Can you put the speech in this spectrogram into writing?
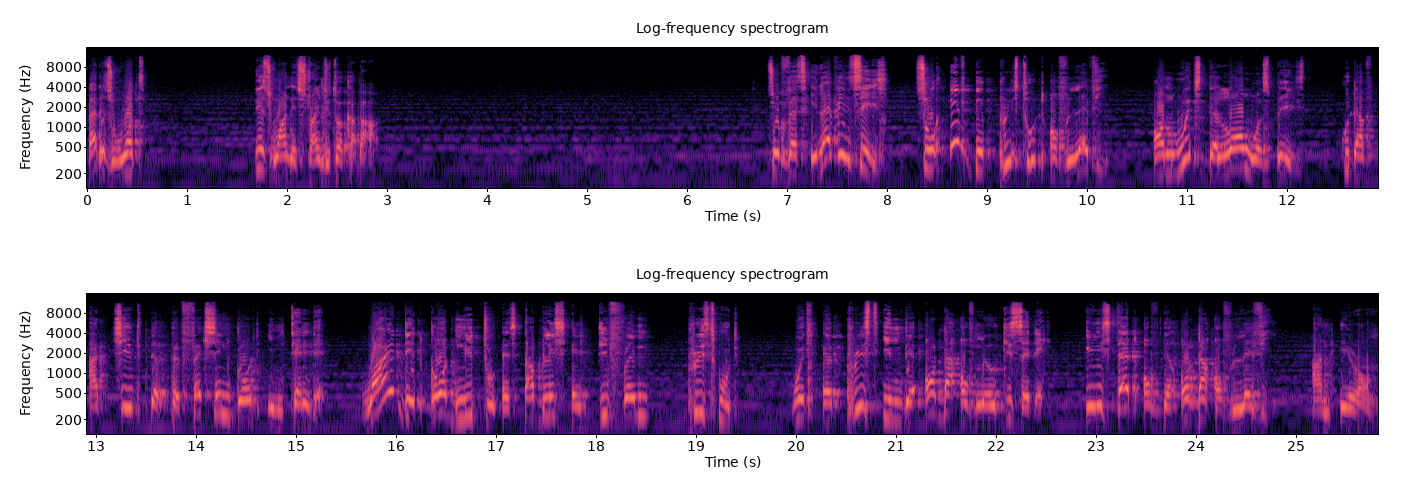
That is what this one is trying to talk about. So, verse 11 says, So if the priesthood of Levi, on which the law was based, could have achieved the perfection God intended, why did God need to establish a different priesthood with a priest in the order of Melchizedek instead of the order of Levi and Aaron?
